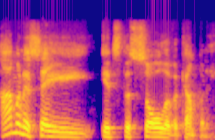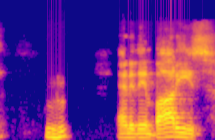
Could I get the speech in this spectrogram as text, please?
I'm going to say it's the soul of a company mm-hmm. and it embodies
